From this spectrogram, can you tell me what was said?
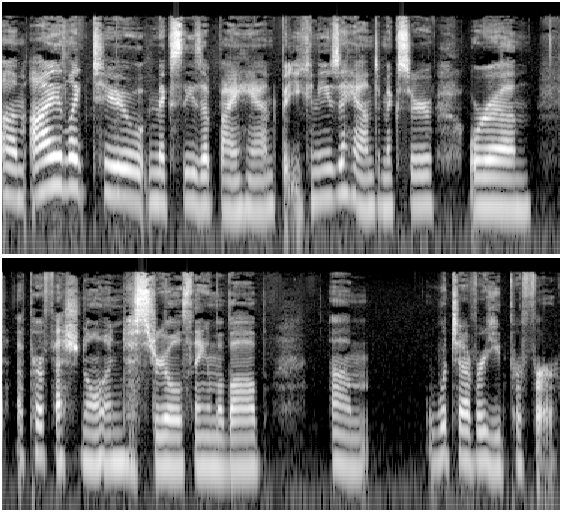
Um, I like to mix these up by hand, but you can use a hand mixer or um, a professional industrial thingamabob, um, whichever you'd prefer.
